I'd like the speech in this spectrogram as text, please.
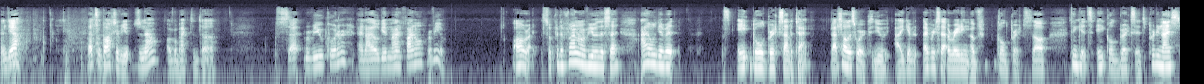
And yeah. That's the box review. So now, I'll go back to the set review corner, and I'll give my final review. Alright, so for the final review of this set, I will give it 8 gold bricks out of 10 that's how this works. You, I give every set a rating of gold bricks. So I think it's eight gold bricks. It's pretty nice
